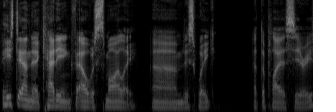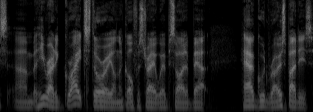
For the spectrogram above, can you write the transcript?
He's down there caddying for Elvis Smylie um, this week at the Players Series. Um, but he wrote a great story on the Golf Australia website about how good Rosebud is.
